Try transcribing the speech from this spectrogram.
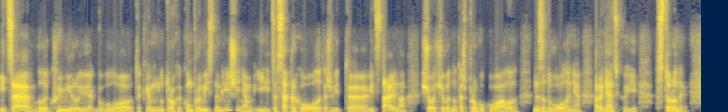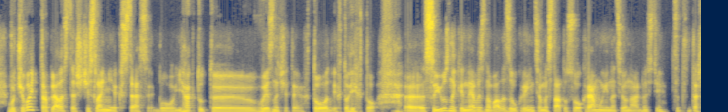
і це великою мірою, якби було таким ну трохи компромісним рішенням, і це все приховували теж від, е, від Сталіна, що очевидно теж провокувало незадоволення радянської сторони сторони. Вочевидь, траплялись теж численні екстеси, бо як тут е, визначити, хто хто і хто? Е, Союзники не визнавали за українцями статусу окремої національності. Це, це теж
